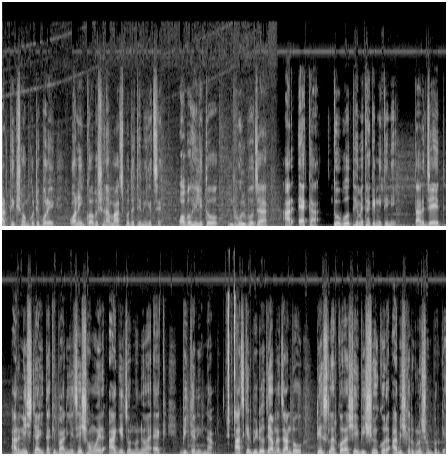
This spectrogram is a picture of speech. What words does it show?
আর্থিক সংকটে পড়ে অনেক গবেষণা মাঝপথে থেমে গেছে। অবহেলিত ভুল বোঝা আর একা তবুও থেমে থাকেননি তিনি। তার জেদ আর নিষ্ঠাই তাকে বানিয়েছে সময়ের আগে জন্ম নেওয়া এক বিজ্ঞানীর নাম। আজকের ভিডিওতে আমরা জানব টেসলার করা সেই বিস্ময়কর আবিষ্কারগুলো সম্পর্কে,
